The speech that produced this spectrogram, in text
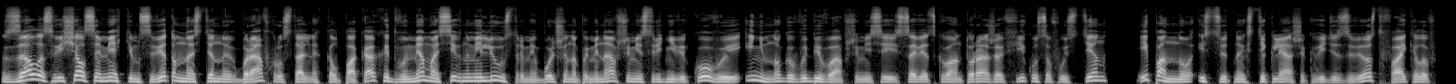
Зал освещался мягким светом настенных бра в хрустальных колпаках и двумя массивными люстрами, больше напоминавшими средневековые и немного выбивавшимися из советского антуража фикусов у стен и панно из цветных стекляшек в виде звезд, факелов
